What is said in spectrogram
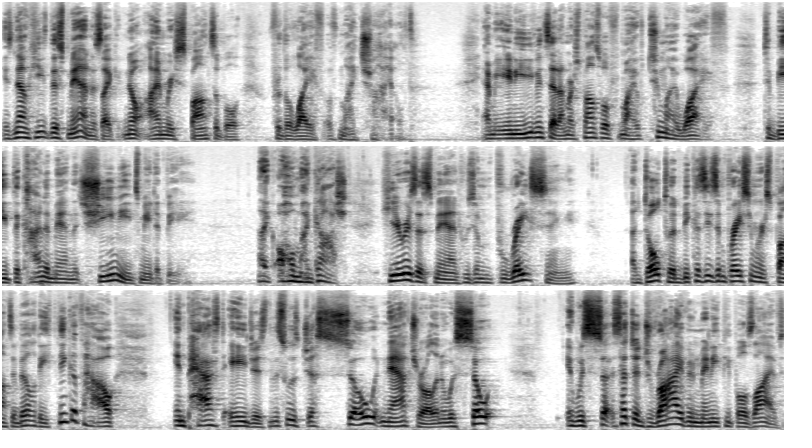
is now he, this man is like, no, I'm responsible for the life of my child. I mean, and he even said, I'm responsible for my, to my wife to be the kind of man that she needs me to be. Like, oh my gosh, here is this man who's embracing adulthood because he's embracing responsibility. Think of how in past ages this was just so natural and it was so it was su- such a drive in many people's lives.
